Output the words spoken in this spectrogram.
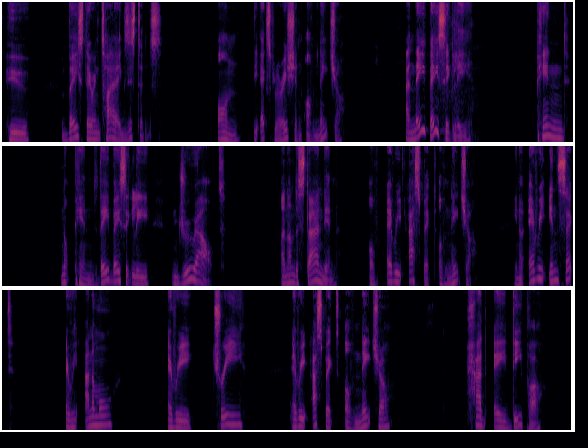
who base their entire existence on the exploration of nature. And they basically pinned, not pinned, they basically drew out an understanding of every aspect of nature. You know, every insect, every animal, every tree, every aspect of nature had a deeper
